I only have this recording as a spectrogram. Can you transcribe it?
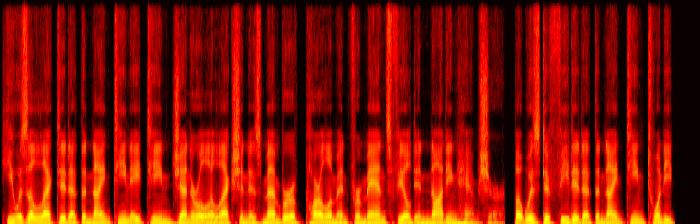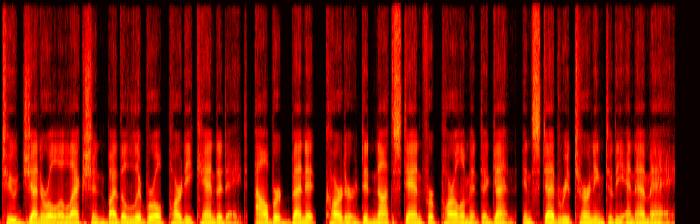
He was elected at the 1918 general election as Member of Parliament for Mansfield in Nottinghamshire, but was defeated at the 1922 general election by the Liberal Party candidate, Albert Bennett. Carter did not stand for Parliament again, instead returning to the NMA.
